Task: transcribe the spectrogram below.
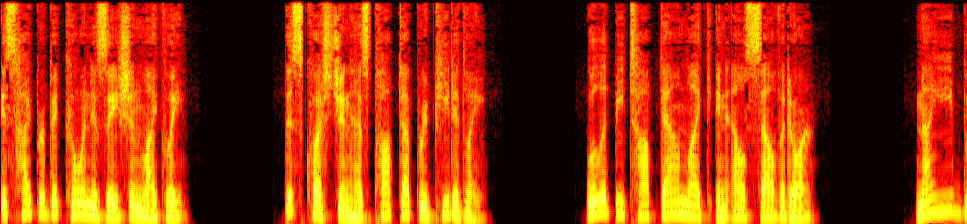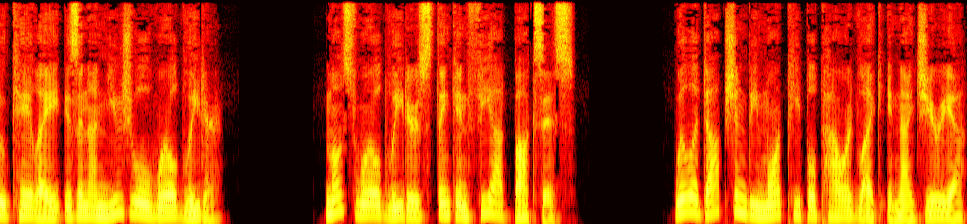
Is hyperbitcoinization likely? This question has popped up repeatedly. Will it be top down like in El Salvador? Nayib Bukele is an unusual world leader. Most world leaders think in fiat boxes. Will adoption be more people powered like in Nigeria,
